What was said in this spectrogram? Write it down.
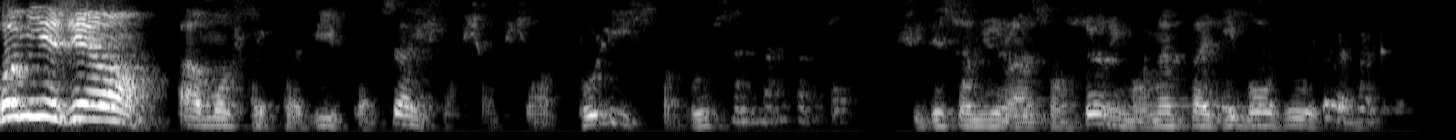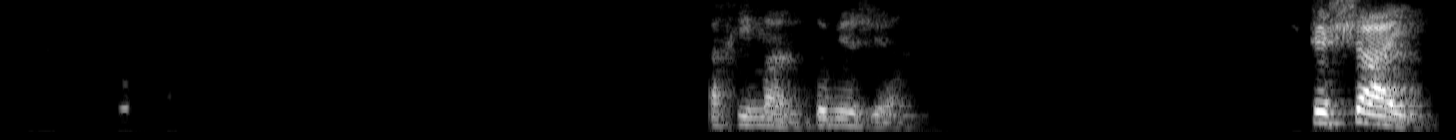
Premier géant. Ah, moi, je ne peux pas vivre comme ça. Ils sont de police, pas possible. Je suis descendu dans l'ascenseur, ils ne m'ont même pas dit bonjour. Achiman, premier géant. Sheshai,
